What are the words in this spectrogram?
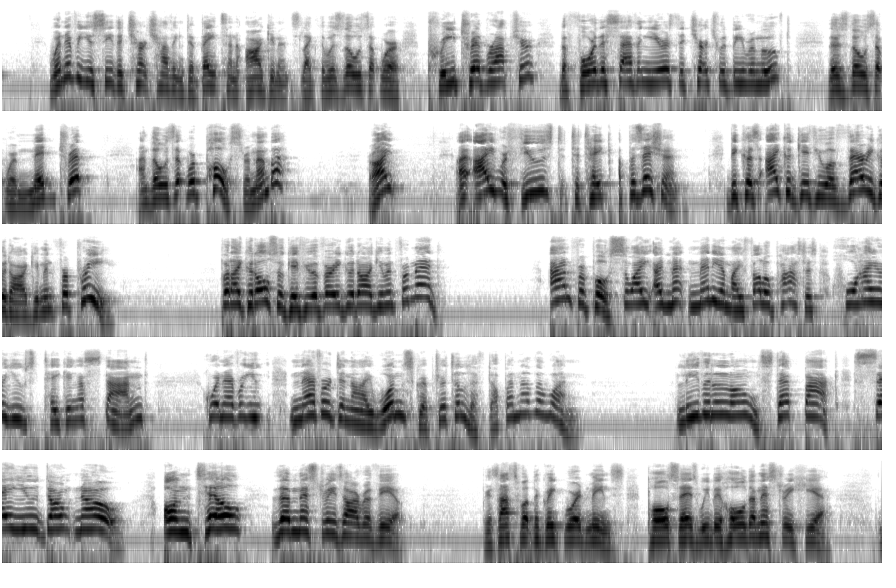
Whenever you see the church having debates and arguments, like there was those that were pre-trib rapture, before the seven years the church would be removed. There's those that were mid-trib, and those that were post, remember? Right? I, I refused to take a position because I could give you a very good argument for pre, but I could also give you a very good argument for mid and for post. So I, I met many of my fellow pastors. Why are you taking a stand whenever you never deny one scripture to lift up another one? Leave it alone. Step back. Say you don't know until the mysteries are revealed. Because that's what the Greek word means. Paul says, We behold a mystery here.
